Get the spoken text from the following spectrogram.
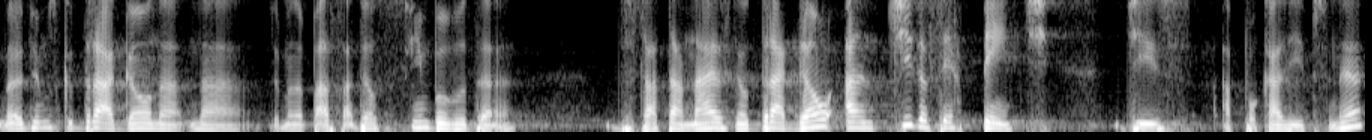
nós vimos que o dragão na, na, semana passada é o símbolo da, de Satanás, né? o dragão, a antiga serpente, diz Apocalipse, né?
